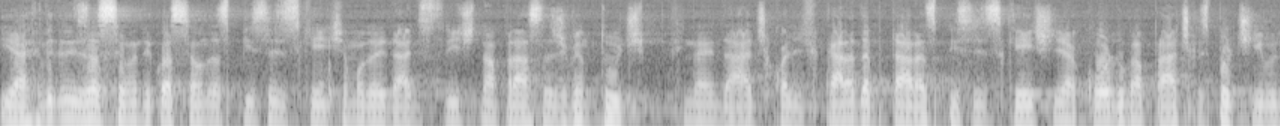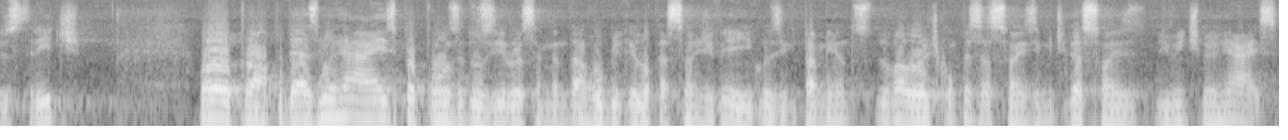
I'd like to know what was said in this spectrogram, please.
e a revitalização e adequação das pistas de skate à modalidade street na Praça da Juventude. Finalidade: qualificar e adaptar as pistas de skate de acordo com a prática esportiva do street. O próprio 10 mil reais propõe reduzir o orçamento da rubrica de locação de veículos e equipamentos do valor de compensações e mitigações de 20 mil reais.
